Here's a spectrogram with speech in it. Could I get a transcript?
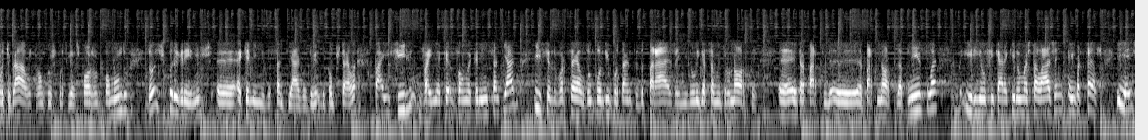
Portugal e que vão com os portugueses para o, para o mundo, dois peregrinos eh, a caminho de Santiago de, de, Compostela, pai e filho, vêm a, vão a caminho de Santiago e sendo Barcelos um ponto importante de paragem e de ligação entre o norte entre a parte, a parte norte da península, iriam ficar aqui numa estalagem em Barcelos. E eis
